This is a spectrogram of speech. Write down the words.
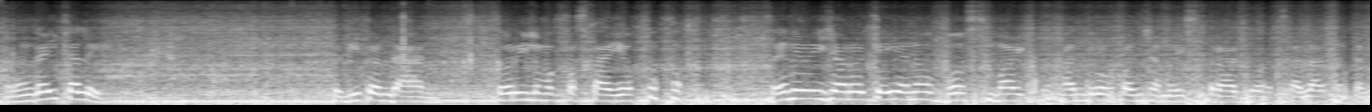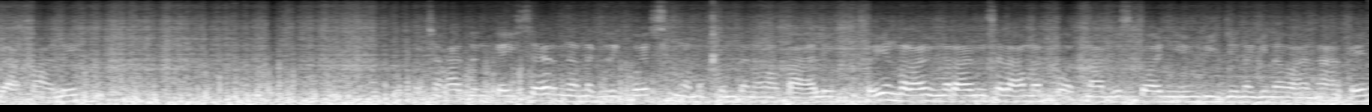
Barangay Kali So dito ang daan Sorry lumagpas tayo So anyway shoutout kay ano, Boss Mark Andro Pansya Maestrado At sa lahat ng taga-Apale at saka dun kay sir na nag-request na magpunta ng Apali. So yun, maraming maraming salamat po at nagustuhan nyo yung video na ginawa natin.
